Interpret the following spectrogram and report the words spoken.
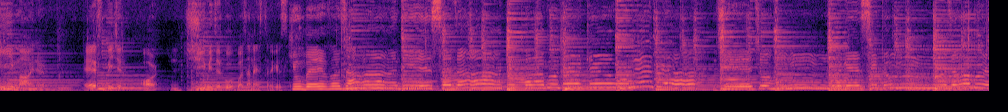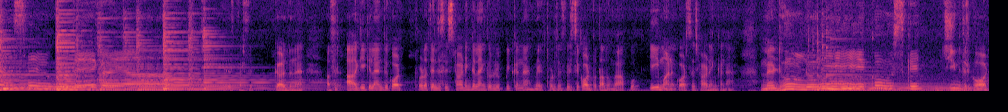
E minor F major और जी मेजर को बजाना इस तरीके से। क्यों बेवजह दिए सजा के कर देना है। और फिर आगे की लाइन पे कॉर्ड थोड़ा सा, जैसे स्टार्टिंग के लाइन को रिपीट करना है, मैं थोड़ा सा फिर से कॉर्ड बता दूँगा आपको। ए माने कॉर्ड से स्टार्टिंग करना है। मैं ढूँढने को उसके जी मेजर कॉर्ड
